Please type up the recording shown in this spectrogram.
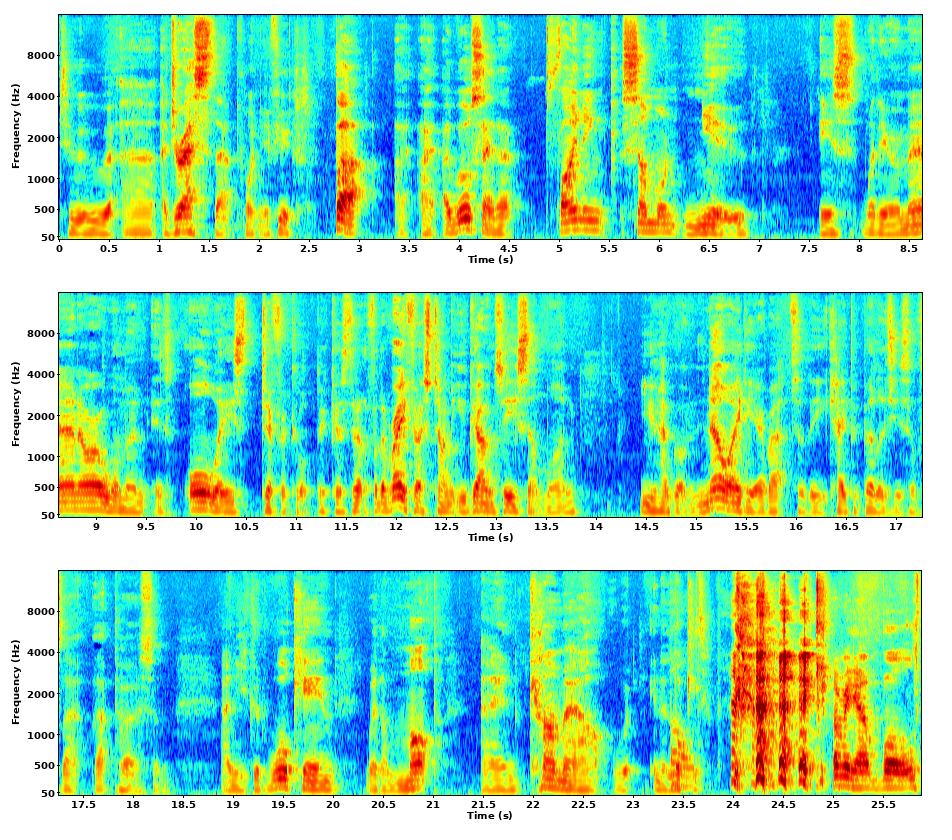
to uh, address that point of view. But I, I, I will say that finding someone new is whether you're a man or a woman is always difficult because for the very first time that you go and see someone, you have got no idea about the capabilities of that, that person. And you could walk in with a mop and come out, know, Bald. looking, coming out bald.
